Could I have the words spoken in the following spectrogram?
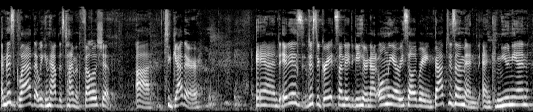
I'm just glad that we can have this time of fellowship uh, together. And it is just a great Sunday to be here. Not only are we celebrating baptism and, and communion,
